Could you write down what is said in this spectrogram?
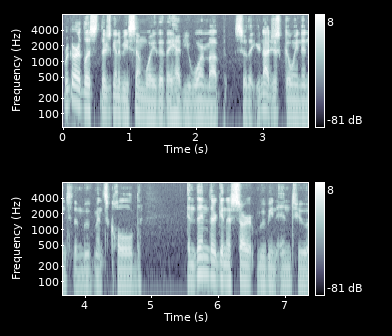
Regardless, there's going to be some way that they have you warm up so that you're not just going into the movements cold. And then they're going to start moving into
